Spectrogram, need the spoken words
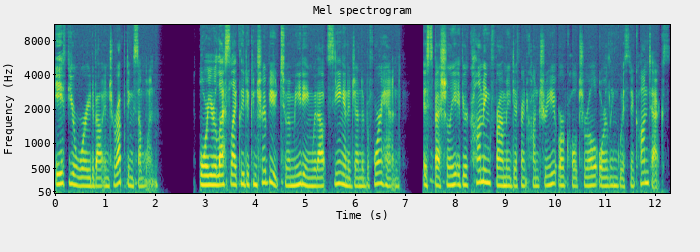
if you're worried about interrupting someone. Or you're less likely to contribute to a meeting without seeing an agenda beforehand, especially if you're coming from a different country or cultural or linguistic context,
